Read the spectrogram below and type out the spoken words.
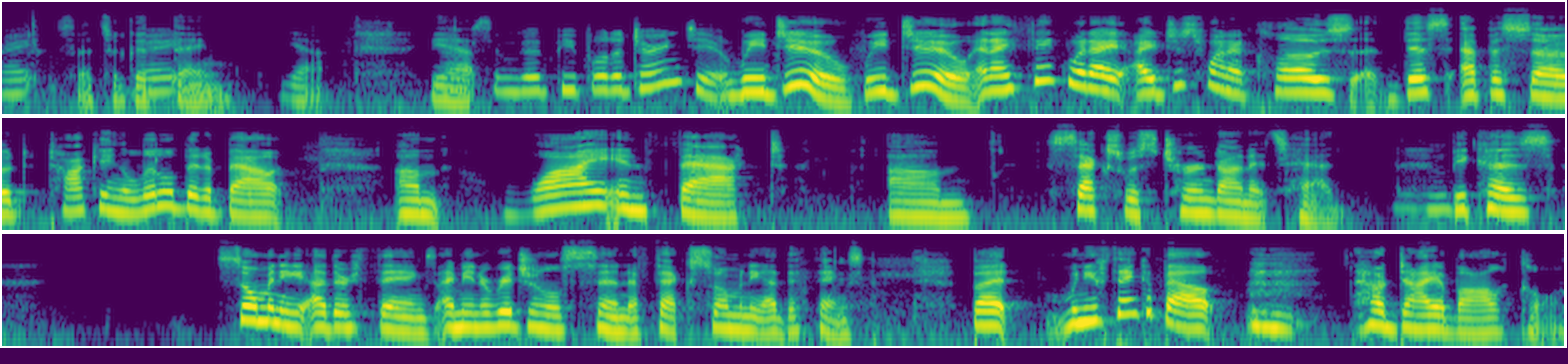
Right. So that's a good Right. thing. Yeah, yeah. have some good people to turn to. We do, we do. And I think what I, I just want to close this episode talking a little bit about um, why, in fact, um, sex was turned on its head because so many other things. I mean, original sin affects so many other things. But when you think about how diabolical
